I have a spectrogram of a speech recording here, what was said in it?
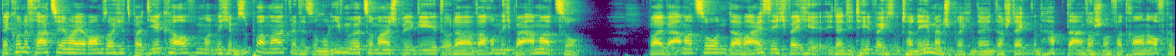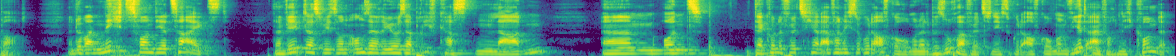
der Kunde fragt sich immer, ja, warum soll ich jetzt bei dir kaufen und nicht im Supermarkt, wenn es jetzt um Olivenöl zum Beispiel geht, oder warum nicht bei Amazon? Weil bei Amazon, da weiß ich, welche Identität, welches Unternehmen entsprechend dahinter steckt und habe da einfach schon Vertrauen aufgebaut. Wenn du aber nichts von dir zeigst, dann wirkt das wie so ein unseriöser Briefkastenladen ähm, und der Kunde fühlt sich halt einfach nicht so gut aufgehoben oder der Besucher fühlt sich nicht so gut aufgehoben und wird einfach nicht Kunde.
